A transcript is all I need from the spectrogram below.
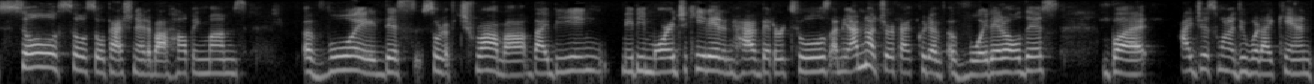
so so so passionate about helping moms avoid this sort of trauma by being maybe more educated and have better tools. I mean, I'm not sure if I could have avoided all this, but I just want to do what I can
